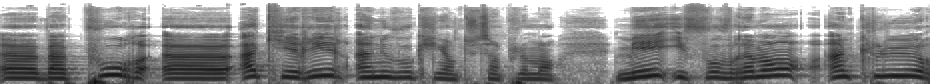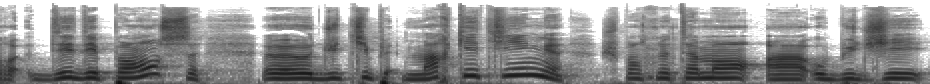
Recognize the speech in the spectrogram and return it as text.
euh, bah, pour euh, acquérir un nouveau client, tout simplement. Mais il faut vraiment inclure des dépenses euh, du type marketing. Je pense notamment au budget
